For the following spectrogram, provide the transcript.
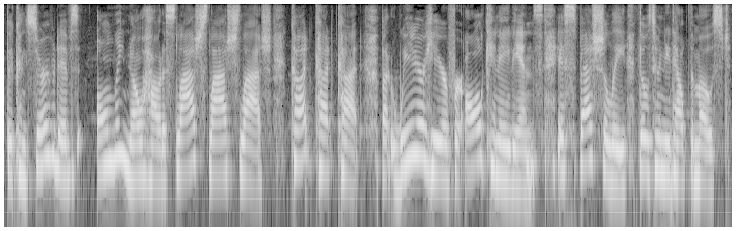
The Conservatives only know how to slash, slash, slash, cut, cut, cut. But we're here for all Canadians, especially those who need help the most.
